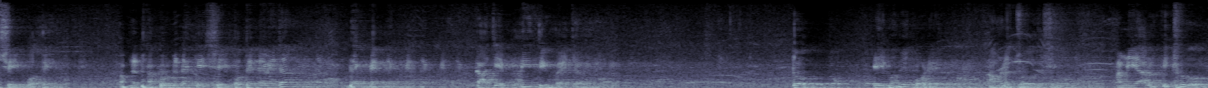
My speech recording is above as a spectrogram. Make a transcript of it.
সেই পথে। আপনি ঠাকুরকে ডেকে, সেই পথে নেমে যান, দেখবেন কাজ এমনিতেই হয়ে যাবে। তো এইভাবে করে আমরা চলছি। আমি আরও কিছু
